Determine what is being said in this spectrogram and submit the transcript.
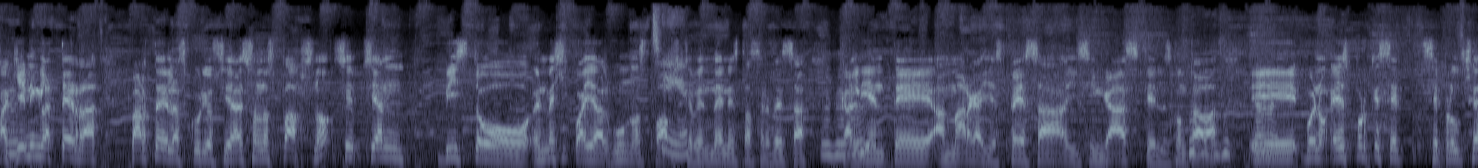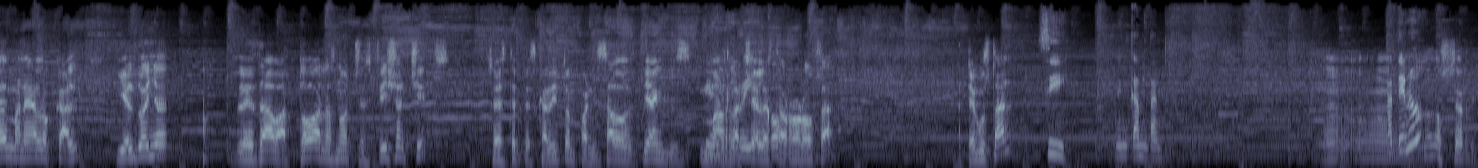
aquí en Inglaterra parte de las curiosidades son los pubs, ¿no? Si, han visto, en México hay algunos pubs que venden esta cerveza caliente, amarga y espesa y sin gas que les contaba. Eh, bueno, es porque se, se producía de manera local y el dueño les daba todas las noches fish and chips este pescadito empanizado de tianguis más la chela está horrorosa. ¿Te gustan? Sí, me encantan. Mm, ¿A ti no? No lo sé, Rick.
